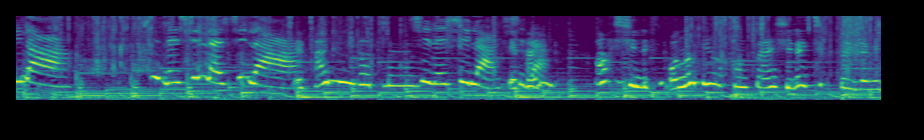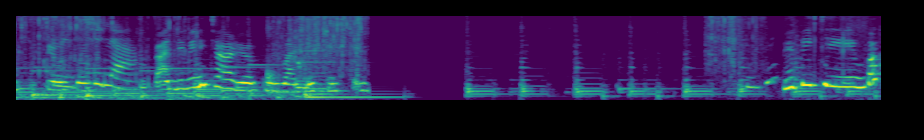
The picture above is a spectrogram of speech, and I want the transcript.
Şila. Şila, şila, şila. Efendim tatlım. Şila, şila, şila. Efendim? Ah Şile. Ona diyorsun sen. Şile çıktı demek istiyorsun. Şila. Ben de beni çağırıyorsun zannetmiştim. Bebeğim bak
